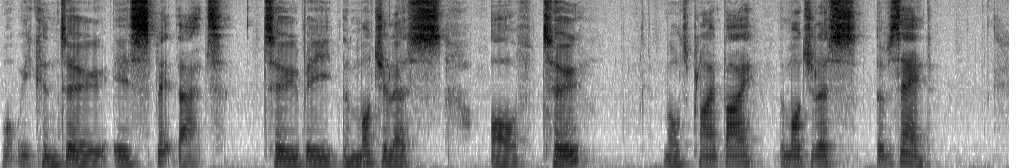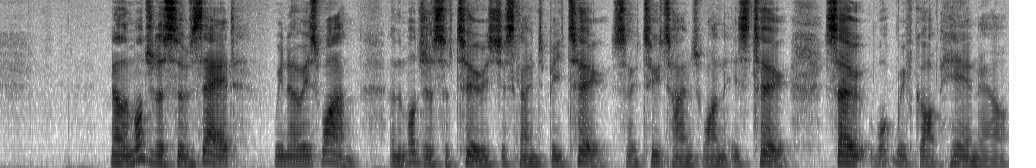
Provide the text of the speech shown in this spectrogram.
what we can do is split that to be the modulus of 2 multiplied by the modulus of z. Now the modulus of z we know is 1 and the modulus of 2 is just going to be 2 so 2 times 1 is 2 so what we've got here now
